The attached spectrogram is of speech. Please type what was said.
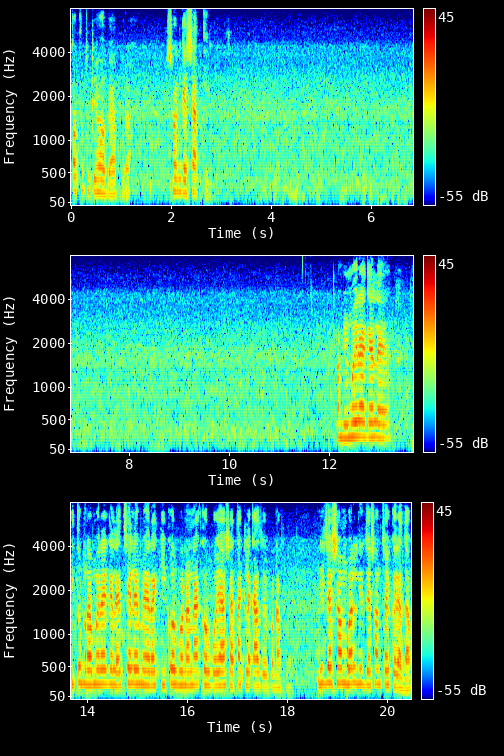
ততটুকুই হবে আপুরা সঙ্গের সাথী। আমি মইরা গেলে, কি তোমরা মরে গেলে ছেলে মেয়েরা কি করব না না করব, এই আশা থাকলে কাজ হইব না নিজের সম্বল, নিজে সঞ্চয় করে দাও।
